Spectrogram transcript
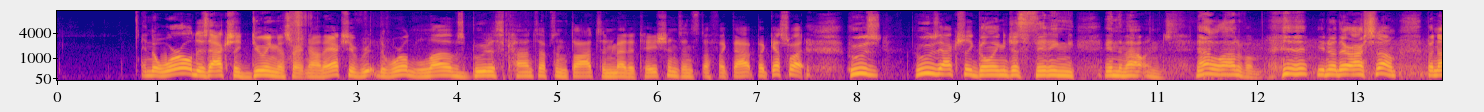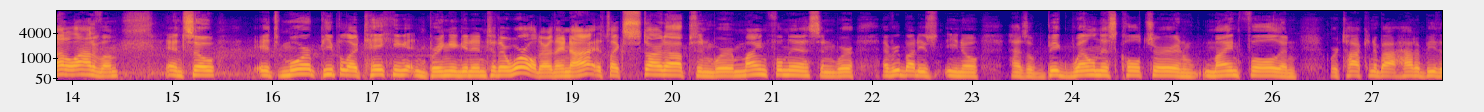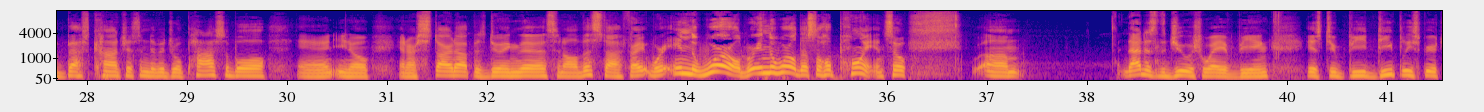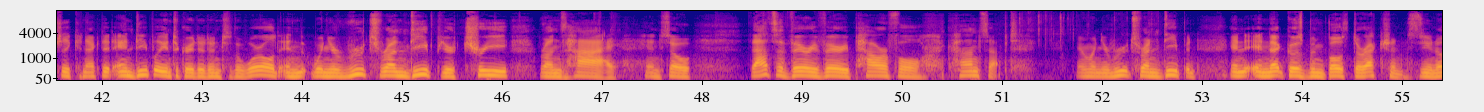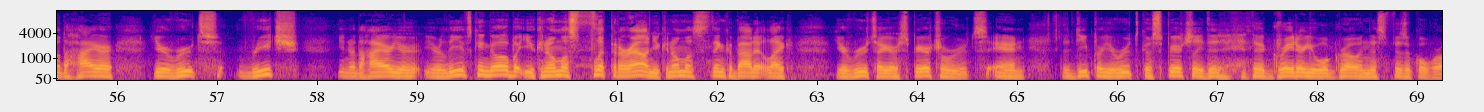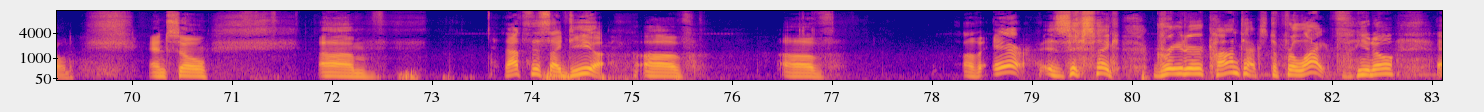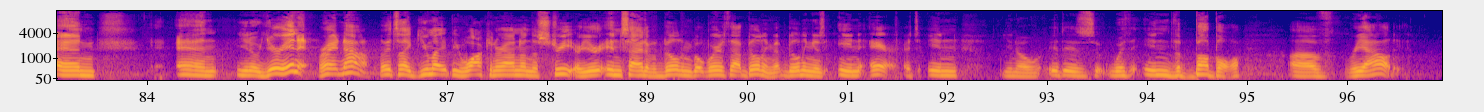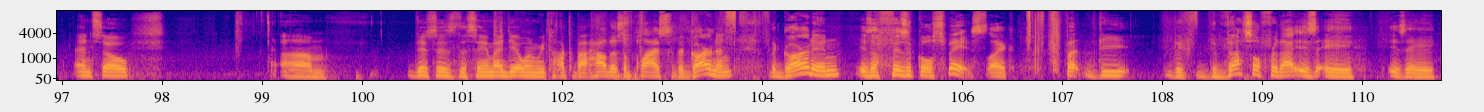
And the world is actually doing this right now. They actually the world loves buddhist concepts and thoughts and meditations and stuff like that. But guess what? Who's who's actually going and just sitting in the mountains? Not a lot of them you know there are some but not a lot of them and so it's more people are taking it and bringing it into their world, are they not? It's like startups and we're mindfulness and we're everybody's, you know, has a big wellness culture and mindful and we're talking about how to be the best conscious individual possible and, you know, and our startup is doing this and all this stuff, right? We're in the world. We're in the world. That's the whole point. And so, um, that is the Jewish way of being is to be deeply spiritually connected and deeply integrated into the world. And when your roots run deep your tree runs high. And so that's a very very powerful concept. And when your roots run deep and, and, and that goes in both directions. You know the higher your roots reach you know the higher your, your leaves can go but you can almost flip it around. You can almost think about it like your roots are your spiritual roots. And the deeper your roots go spiritually, the, the greater you will grow in this physical world. And so, um, that's this idea of, of, of air is this like greater context for life, you know? And, and you know you're in it right now it's like you might be walking around on the street or you're inside of a building but where's that building that building is in air it's in you know, it is within the bubble of reality. And so, um, this is the same idea when we talk about how this applies to the garden. The garden is a physical space, like, but the the, the vessel for that is a is a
